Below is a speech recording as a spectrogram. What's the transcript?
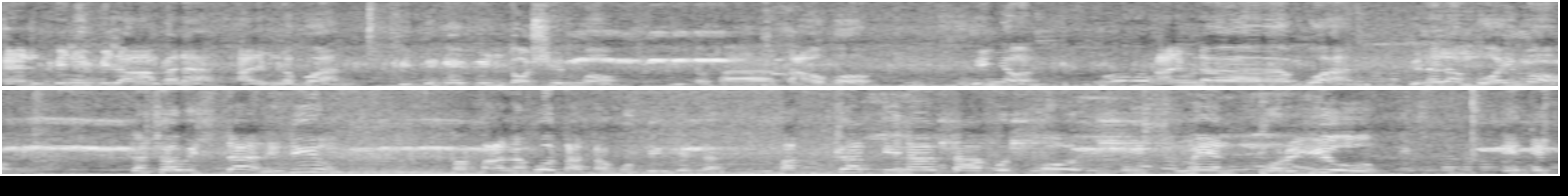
And binibilangan ka na, anim na buwan. Bibigay ko yung dosyen mo dito sa tao ko. Yun yun. Anim na buwan. Yun na lang buhay mo. That's how it's done. Hindi yung papaalam ko, tatakutin kita. Pagka tinatakot mo, it is meant for you, it is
